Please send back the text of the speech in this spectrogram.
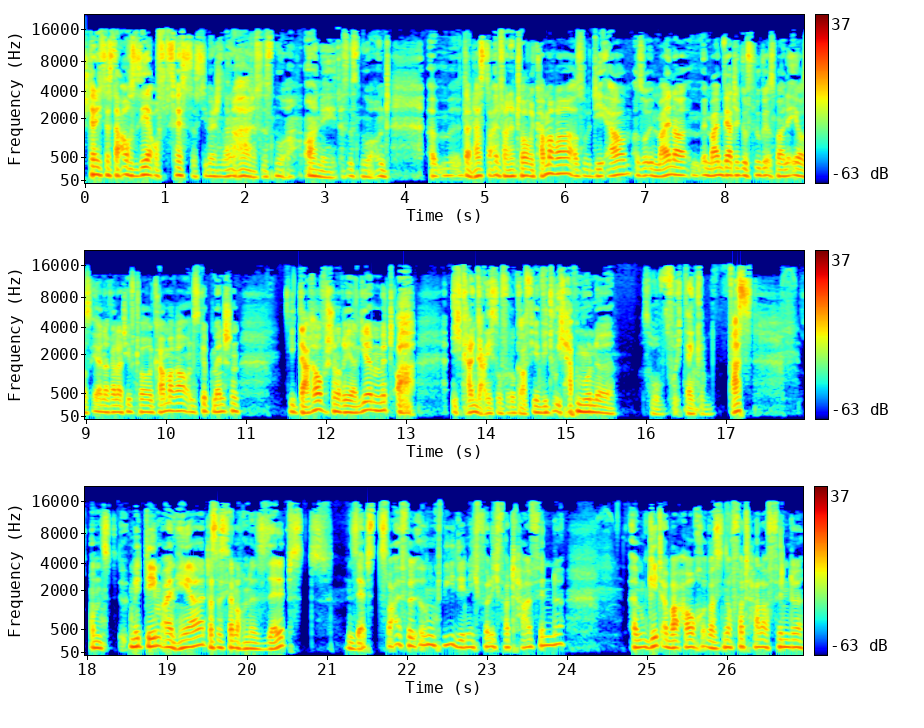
stelle ich das da auch sehr oft fest, dass die Menschen sagen, ah, das ist nur, oh nee, das ist nur. Und ähm, dann hast du einfach eine teure Kamera, also die R, also in meiner, in meinem Wertegefüge ist meine EOS R eine relativ teure Kamera und es gibt Menschen, die darauf schon reagieren mit, oh, ich kann gar nicht so fotografieren wie du, ich habe nur eine, so, wo ich denke, was? Und mit dem einher, das ist ja noch eine Selbst, ein Selbstzweifel irgendwie, den ich völlig fatal finde. Ähm, geht aber auch, was ich noch fataler finde,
